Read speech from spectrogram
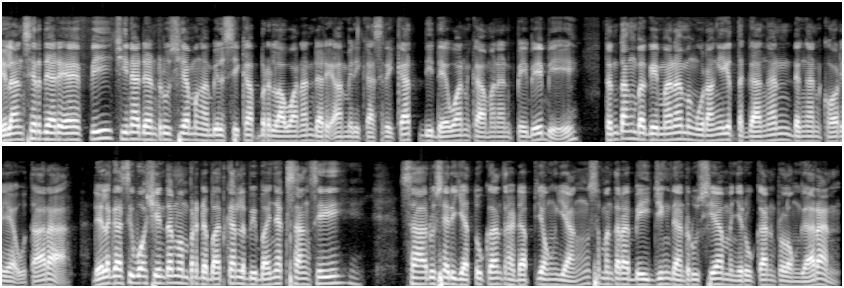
Dilansir dari AFP, China dan Rusia mengambil sikap berlawanan dari Amerika Serikat di Dewan Keamanan PBB tentang bagaimana mengurangi ketegangan dengan Korea Utara. Delegasi Washington memperdebatkan lebih banyak sanksi seharusnya dijatuhkan terhadap Pyongyang, sementara Beijing dan Rusia menyerukan pelonggaran.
